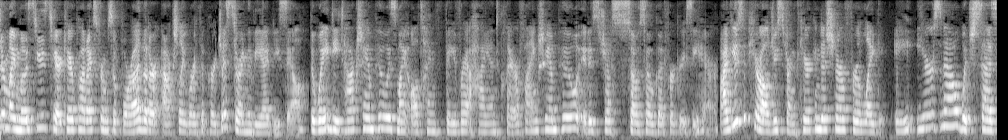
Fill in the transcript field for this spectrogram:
These are my most used hair care products from Sephora that are actually worth the purchase during the VIB sale. The Ouai Detox shampoo is my all-time favorite high-end clarifying shampoo. It is just so, so good for greasy hair. I've used the Pureology Strength Care Conditioner for like eight years now, which says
